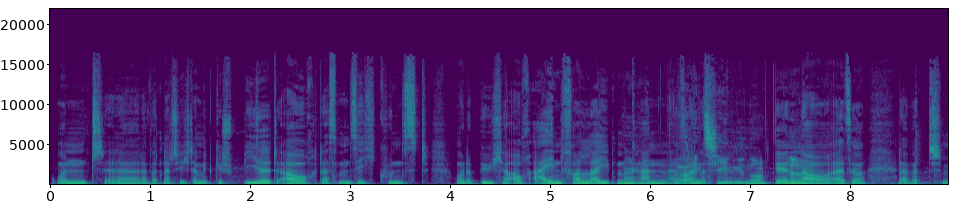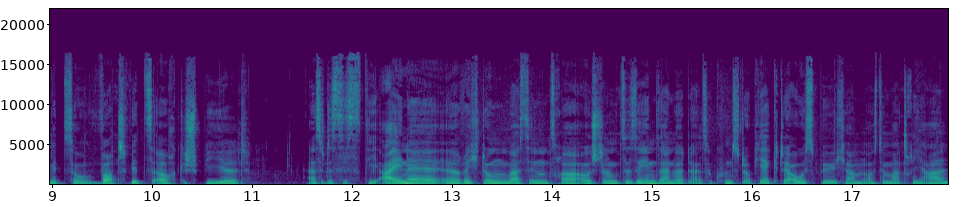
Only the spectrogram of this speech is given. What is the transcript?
Und äh, da wird natürlich damit gespielt auch, dass man sich Kunst oder Bücher auch einverleiben mhm. kann. Also Reinziehen, wird, genau. Genau, ja. also da wird mit so Wortwitz auch gespielt. Also das ist die eine äh, Richtung, was in unserer Ausstellung zu sehen sein wird, also Kunstobjekte aus Büchern, aus dem Material.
